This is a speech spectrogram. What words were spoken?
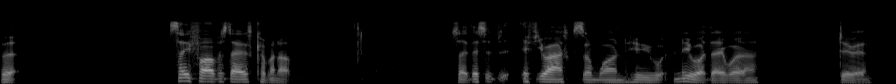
But say Father's Day is coming up. So this is if you ask someone who knew what they were doing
